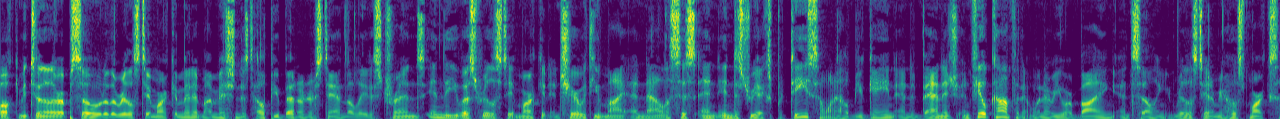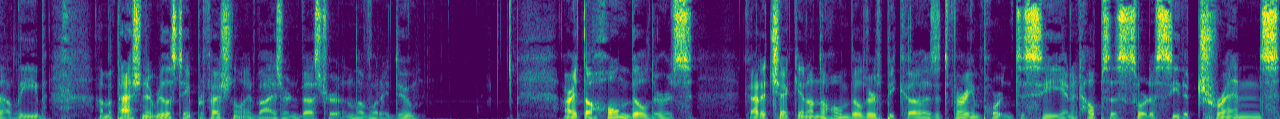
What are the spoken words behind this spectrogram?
welcome you to another episode of the Real Estate Market Minute. My mission is to help you better understand the latest trends in the U.S. real estate market and share with you my analysis and industry expertise. I want to help you gain an advantage and feel confident whenever you are buying and selling in real estate. I'm your host, Mark Salib. I'm a passionate real estate professional, advisor, investor, and love what I do. All right, the home builders. Got to check in on the home builders because it's very important to see and it helps us sort of see the trends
